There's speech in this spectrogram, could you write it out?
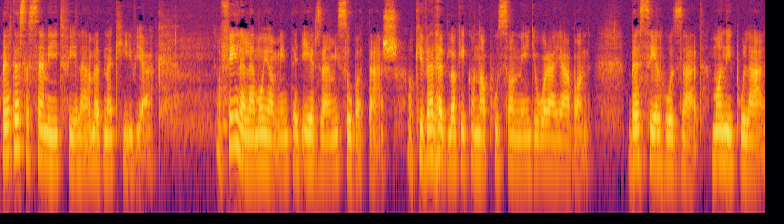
mert ezt a személyt félelmednek hívják. A félelem olyan, mint egy érzelmi szobatárs, aki veled lakik a nap 24 órájában. Beszél hozzád, manipulál,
